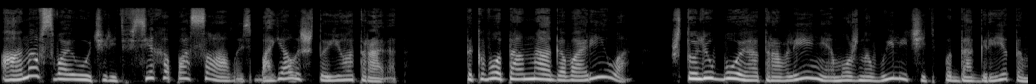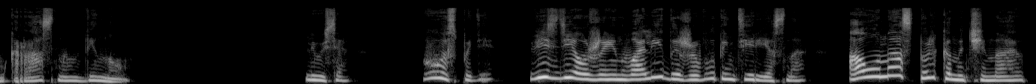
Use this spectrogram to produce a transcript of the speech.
А она, в свою очередь, всех опасалась, боялась, что ее отравят. Так вот, она говорила, что любое отравление можно вылечить подогретым красным вином. Люся. Господи, везде уже инвалиды живут интересно а у нас только начинают.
